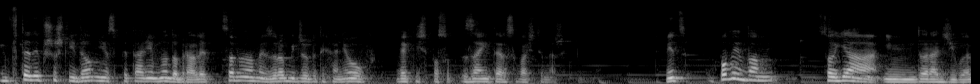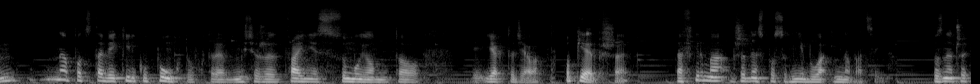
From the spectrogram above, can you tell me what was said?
I wtedy przyszli do mnie z pytaniem, no dobra, ale co my mamy zrobić, żeby tych aniołów w jakiś sposób zainteresować tym naszym biznesem? Więc powiem Wam, co ja im doradziłem na podstawie kilku punktów, które myślę, że fajnie sumują to, jak to działa. Po pierwsze, ta firma w żaden sposób nie była innowacyjna. To znaczy,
